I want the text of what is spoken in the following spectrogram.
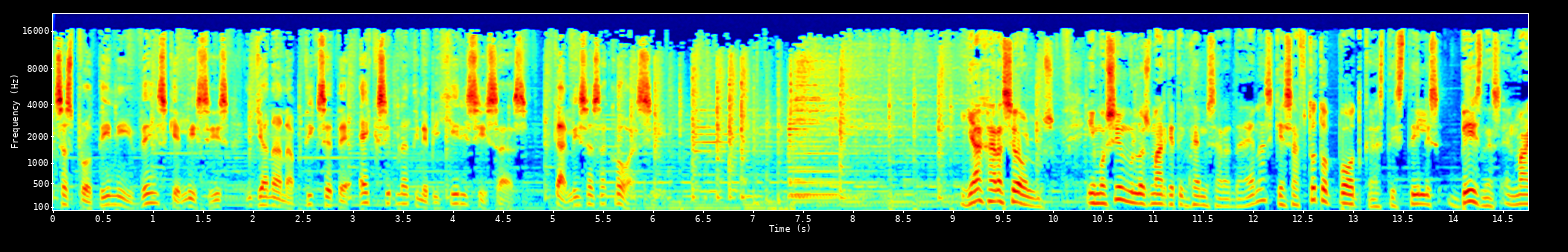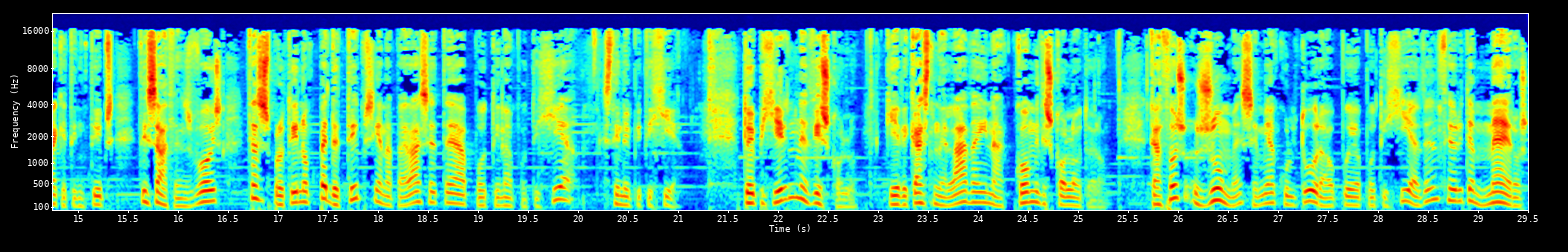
σας προτείνει ιδέες και λύσεις για να αναπτύξετε έξυπνα την επιχείρησή σας. Καλή σας ακρόαση. Γεια χαρά σε όλους. Είμαι ο Σύμβουλος Marketing Θέμη 41 και σε αυτό το podcast της στήλης Business and Marketing Tips της Athens Voice θα σας προτείνω 5 tips για να περάσετε από την αποτυχία στην επιτυχία. Το επιχειρήν είναι δύσκολο και ειδικά στην Ελλάδα είναι ακόμη δυσκολότερο. Καθώς ζούμε σε μια κουλτούρα όπου η αποτυχία δεν θεωρείται μέρος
